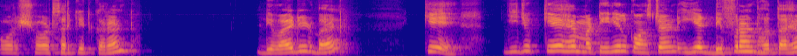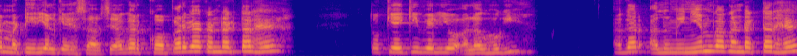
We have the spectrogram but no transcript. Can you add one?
और short circuit current divided by K ये जो के है मटेरियल कांस्टेंट ये डिफरेंट होता है मटेरियल के हिसाब से। अगर कॉपर का कंडक्टर है तो के की वैल्यू अलग होगी। अगर एलुमिनियम का कंडक्टर है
